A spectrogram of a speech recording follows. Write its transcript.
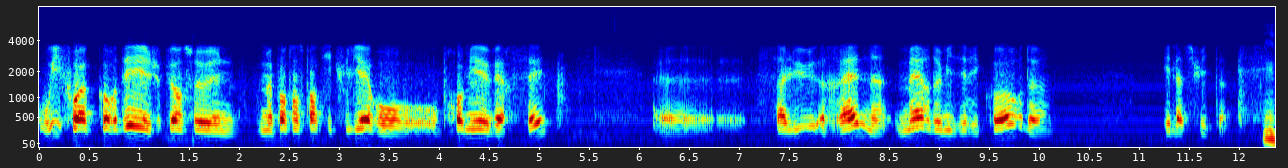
oui, il faut je pense, une, une importance particulière au, au premier verset. Euh, Salut, Reine, Mère de miséricorde, et de la suite. Mhm.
